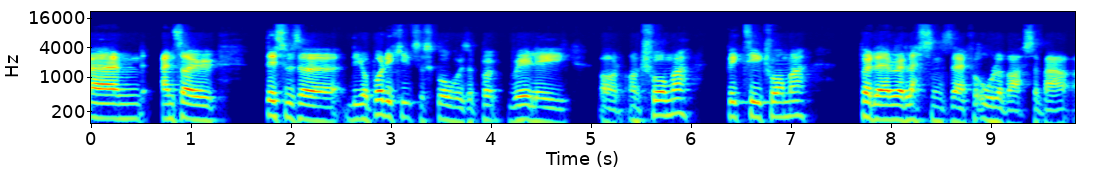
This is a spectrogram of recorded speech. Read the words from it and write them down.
And and so this was a Your Body Keeps the Score was a book really on, on trauma, big T trauma, but there are lessons there for all of us about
